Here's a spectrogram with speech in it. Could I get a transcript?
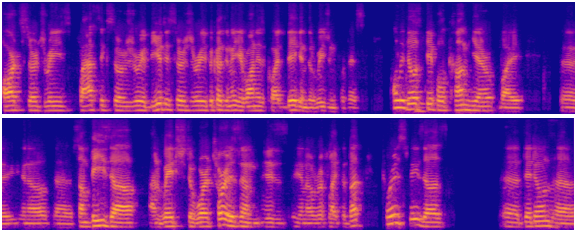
heart surgeries, plastic surgery, beauty surgery, because you know Iran is quite big in the region for this. Only those people come here by uh, you know uh, some visa on which the word tourism is you know reflected. But tourist visas uh, they don't uh,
